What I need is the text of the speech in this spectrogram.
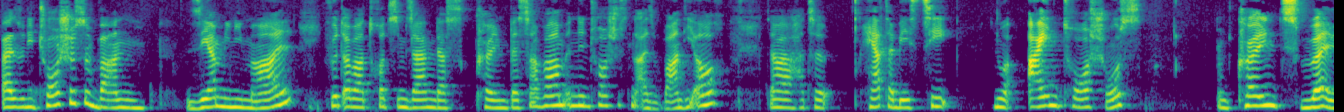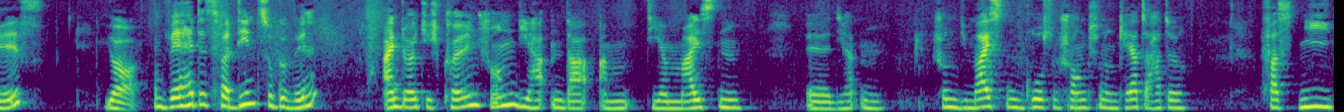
Also die Torschüsse waren sehr minimal. Ich würde aber trotzdem sagen, dass Köln besser war in den Torschüssen. Also waren die auch. Da hatte Hertha BSC nur ein Torschuss und Köln zwölf. Ja. Und wer hätte es verdient zu gewinnen? Eindeutig Köln schon. Die hatten da am die am meisten, äh, die hatten schon die meisten großen Chancen und Hertha hatte fast nie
